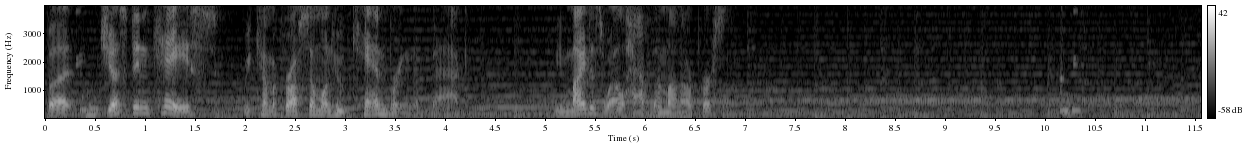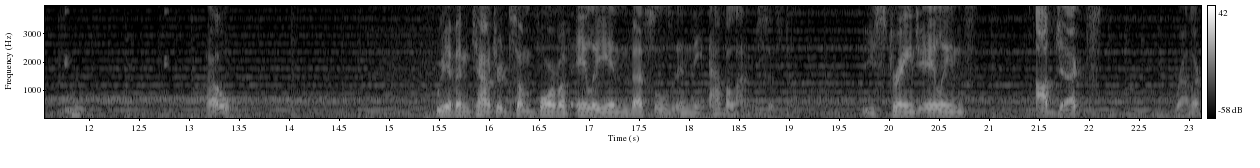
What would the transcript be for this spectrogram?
but just in case we come across someone who can bring them back, we might as well have them on our person. Oh. We have encountered some form of alien vessels in the Avalam system. These strange aliens objects, rather,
